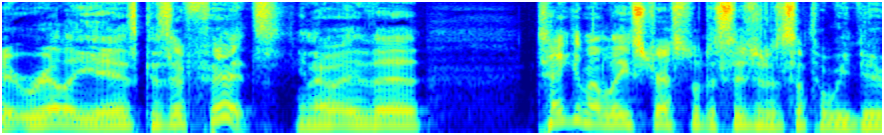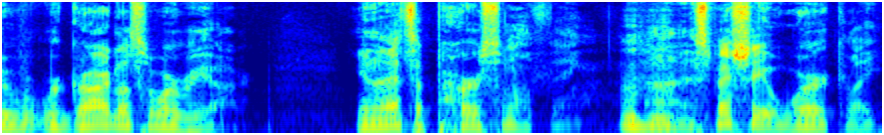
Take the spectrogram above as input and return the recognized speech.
It really is because it fits. You know, the taking the least stressful decision is something we do regardless of where we are. You know, that's a personal thing mm-hmm. uh, especially at work. Like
